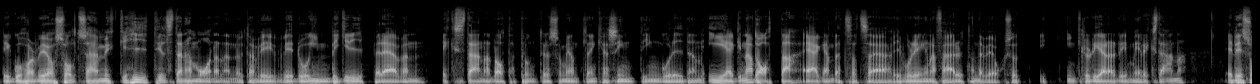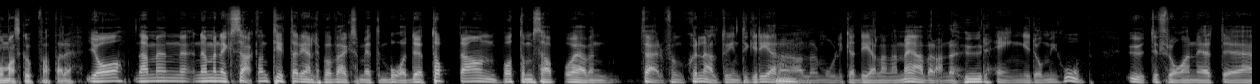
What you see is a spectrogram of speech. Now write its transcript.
det går, vi har sålt så här mycket hittills den här månaden, utan vi, vi då inbegriper även externa datapunkter som egentligen kanske inte ingår i den egna dataägandet så att säga, i vår egen affär, utan där vi också inkluderar det mer externa. Är det så man ska uppfatta det? Ja, nej men, nej men exakt. Man tittar egentligen på verksamheten både top-down, bottoms-up och även tvärfunktionellt och integrerar mm. alla de olika delarna med varandra. Hur hänger de ihop utifrån ett eh,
